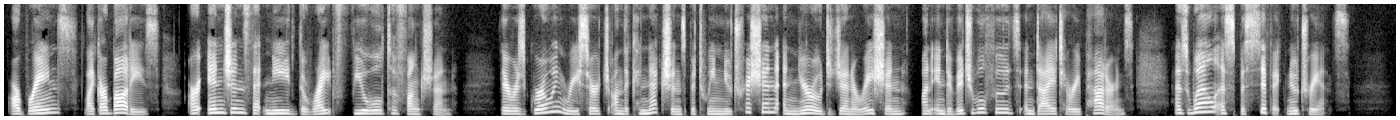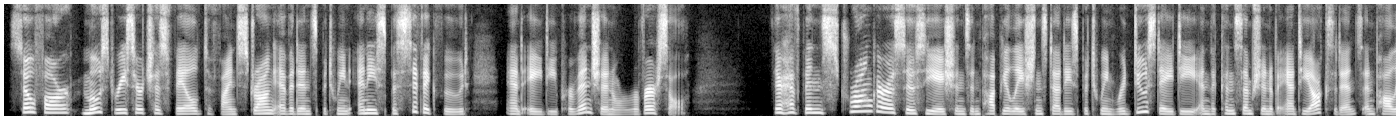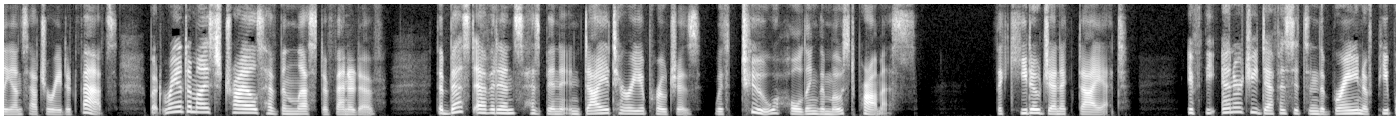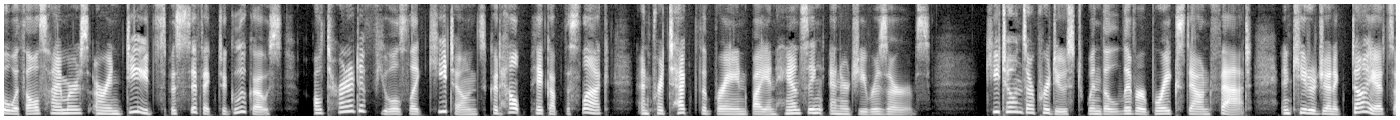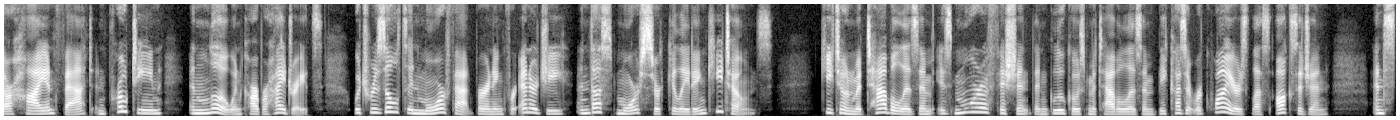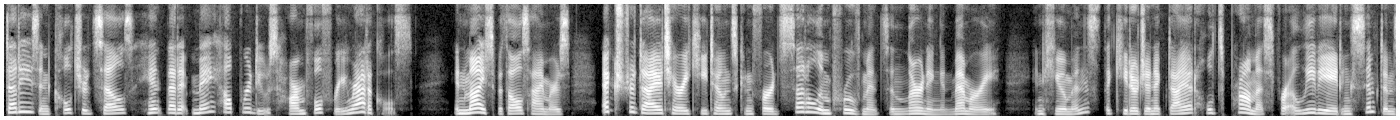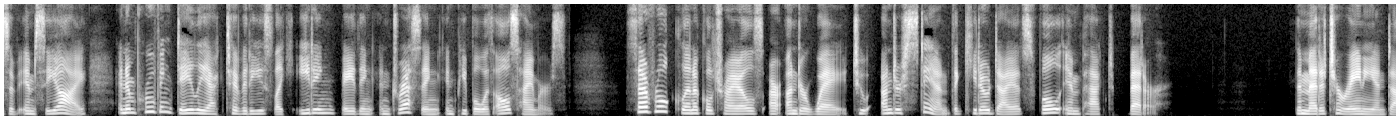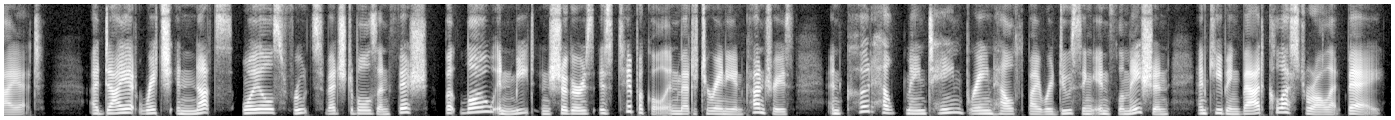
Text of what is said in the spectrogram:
Our brains, like our bodies, are engines that need the right fuel to function. There is growing research on the connections between nutrition and neurodegeneration on individual foods and dietary patterns, as well as specific nutrients. So far, most research has failed to find strong evidence between any specific food and AD prevention or reversal. There have been stronger associations in population studies between reduced AD and the consumption of antioxidants and polyunsaturated fats, but randomized trials have been less definitive. The best evidence has been in dietary approaches, with two holding the most promise. The ketogenic diet. If the energy deficits in the brain of people with Alzheimer's are indeed specific to glucose, alternative fuels like ketones could help pick up the slack and protect the brain by enhancing energy reserves. Ketones are produced when the liver breaks down fat, and ketogenic diets are high in fat and protein and low in carbohydrates, which results in more fat burning for energy and thus more circulating ketones. Ketone metabolism is more efficient than glucose metabolism because it requires less oxygen, and studies in cultured cells hint that it may help reduce harmful free radicals. In mice with Alzheimer's, extra dietary ketones conferred subtle improvements in learning and memory. In humans, the ketogenic diet holds promise for alleviating symptoms of MCI and improving daily activities like eating, bathing, and dressing in people with Alzheimer's. Several clinical trials are underway to understand the keto diet's full impact better. The Mediterranean diet a diet rich in nuts, oils, fruits, vegetables, and fish, but low in meat and sugars, is typical in Mediterranean countries and could help maintain brain health by reducing inflammation and keeping bad cholesterol at bay.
